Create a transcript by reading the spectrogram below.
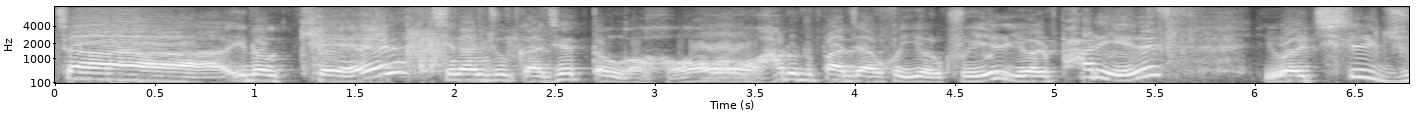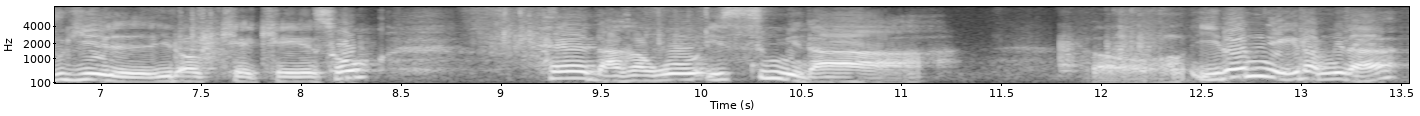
자, 이렇게 지난주까지 했던 거, 오, 하루도 빠지 않고 2월 9일, 2월 8일, 2월 7일, 6일 이렇게 계속 해 나가고 있습니다. 어, 이런 얘기를 합니다.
